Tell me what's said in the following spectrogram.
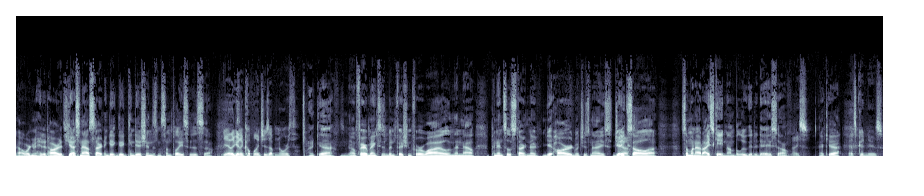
No, we're gonna hit it hard. It's just now starting to get good conditions in some places, so. Yeah, they're getting a couple inches up north. Like yeah, you know, Fairbanks has been fishing for a while, and then now Peninsula's starting to get hard, which is nice. Jake Yeah. saw uh, someone out ice skating on Beluga today, so Nice. heck yeah. That's good news.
